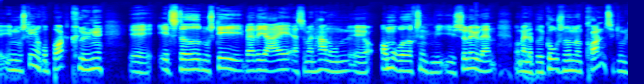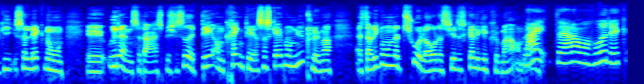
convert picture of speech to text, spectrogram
en, måske en robotklynge øh, et sted, måske, hvad ved jeg, altså man har nogle øh, områder, for eksempel i Sønderjylland, hvor man er blevet god til noget med noget grøn teknologi, så læg nogle øh, uddannelser, der er specialiseret i det omkring det, og så skabe nogle nye klynger. Altså der er jo ikke nogen naturlov, der siger, at det skal ligge i København. Nej, det er der overhovedet ikke.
